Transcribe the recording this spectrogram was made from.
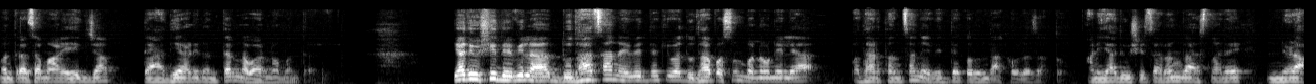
मंत्राचा माळ एक जाप त्याआधी आणि नंतर नवारणव मंत्र. या दिवशी देवीला दुधाचा नैवेद्य किंवा दुधापासून बनवलेल्या पदार्थांचा नैवेद्य करून दाखवला जातो. आणि या दिवशीचा रंग असणार आहे निळा.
